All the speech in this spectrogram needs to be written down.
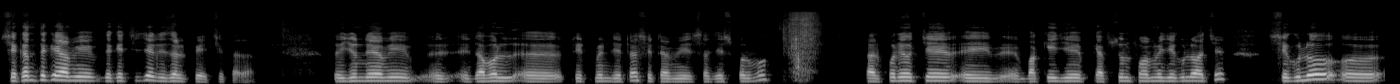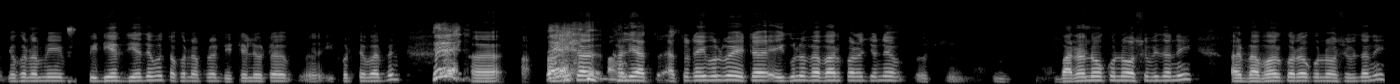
সেখান থেকে আমি দেখেছি যে রেজাল্ট পেয়েছে তারা। তো এই জন্য আমি ডাবল ট্রিটমেন্ট যেটা, সেটা আমি সাজেস্ট করব। তারপরে হচ্ছে এই বাকি যে ক্যাপসুল ফর্মে যেগুলো আছে সেগুলো যখন আমি পিডিএফ দিয়ে দেবো তখন আপনার ডিটেলে ওটা ই করতে পারবেন। আহ, আমি খালি এতটাই বলব এটা এইগুলো ব্যবহার করার জন্য বানানো কোনো অসুবিধা নেই আর ব্যবহার করাও কোনো অসুবিধা নেই।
